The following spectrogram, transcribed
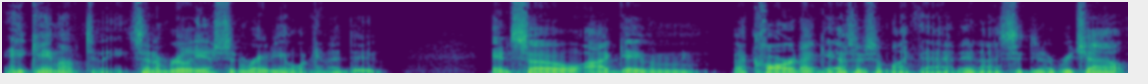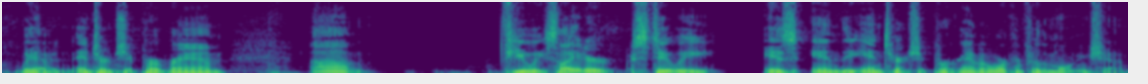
he came up to me, and said, I'm really interested in radio. What can I do? And so I gave him a card, I guess, or something like that. And I said, you know, reach out. We have an internship program. Um, a few weeks later, Stewie is in the internship program and working for the morning show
